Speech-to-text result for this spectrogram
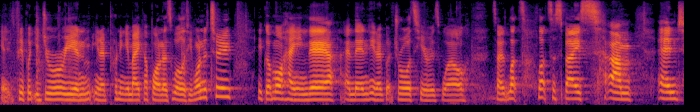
You, know, you put your jewellery and you know putting your makeup on as well if you wanted to. You've got more hanging there, and then you know got drawers here as well. So lots lots of space. Um, and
